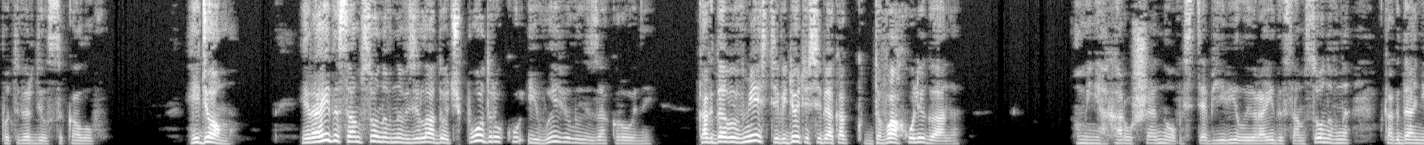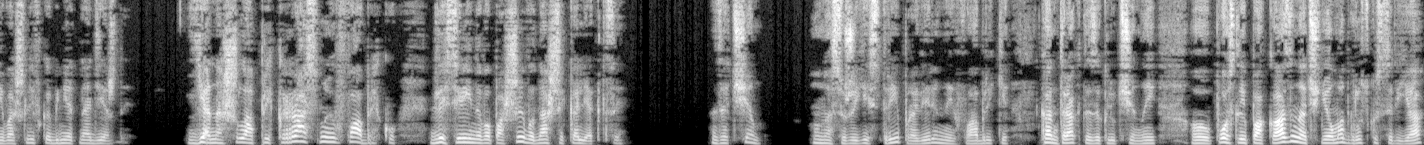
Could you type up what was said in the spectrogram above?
подтвердил Соколов. Идем. Ираида Самсоновна взяла дочь под руку и вывела из закройной. Когда вы вместе ведете себя как два хулигана. У меня хорошая новость, объявила Ираида Самсоновна, когда они вошли в кабинет Надежды. Я нашла прекрасную фабрику для серийного пошива нашей коллекции. Зачем? У нас уже есть три проверенные фабрики, контракты заключены. Э, после показа начнем отгрузку сырья,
